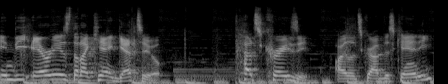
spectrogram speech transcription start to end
in the areas that I can't get to. That's crazy. All right, let's grab this candy.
